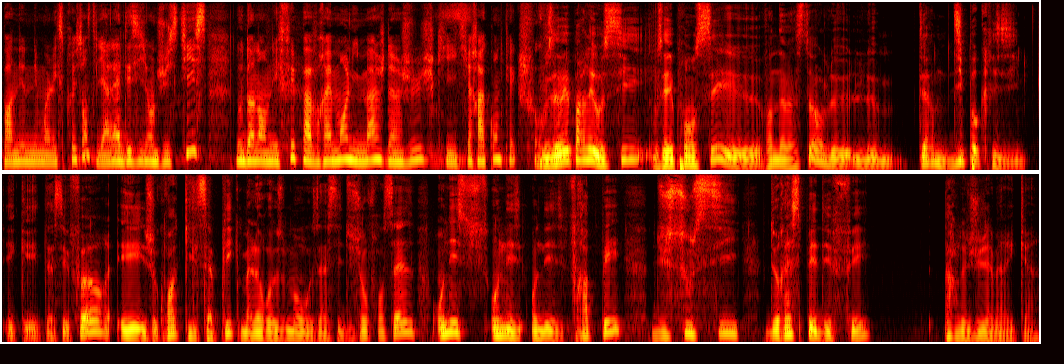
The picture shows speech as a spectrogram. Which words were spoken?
pardonnez-moi l'expression, c'est-à-dire la décision de justice, nous donne en effet pas vraiment l'image d'un juge qui, raconte quelque chose. Vous avez parlé aussi, vous avez prononcé, euh, Van Damastor, le, le terme d'hypocrisie, et qui est assez fort, et je crois qu'il s'applique malheureusement aux institutions françaises. On est, on, est, on est frappé du souci de respect des faits par le juge américain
